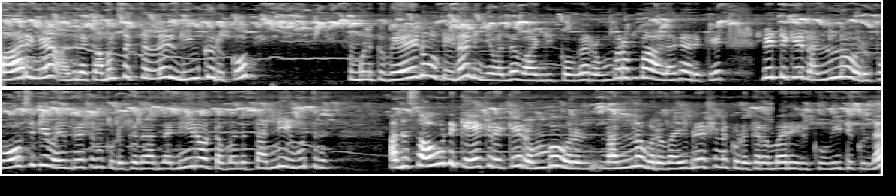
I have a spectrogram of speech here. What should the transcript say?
பாருங்கள் அதில் கமெண்ட் செக்ஷனில் லிங்க் இருக்கும். உங்களுக்கு வேணும் அப்படின்னா நீங்கள் வந்து வாங்கிக்கோங்க. ரொம்ப ரொம்ப அழகாக இருக்குது வீட்டுக்கே நல்ல ஒரு பாசிட்டிவ் வைப்ரேஷன் கொடுக்குது. அந்த நீரோட்டம் அந்த தண்ணி ஊற்றுற அந்த சவுண்டு கேட்குறக்கே ரொம்ப ஒரு நல்ல ஒரு வைப்ரேஷனை கொடுக்குற மாதிரி இருக்கும். வீட்டுக்குள்ளே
